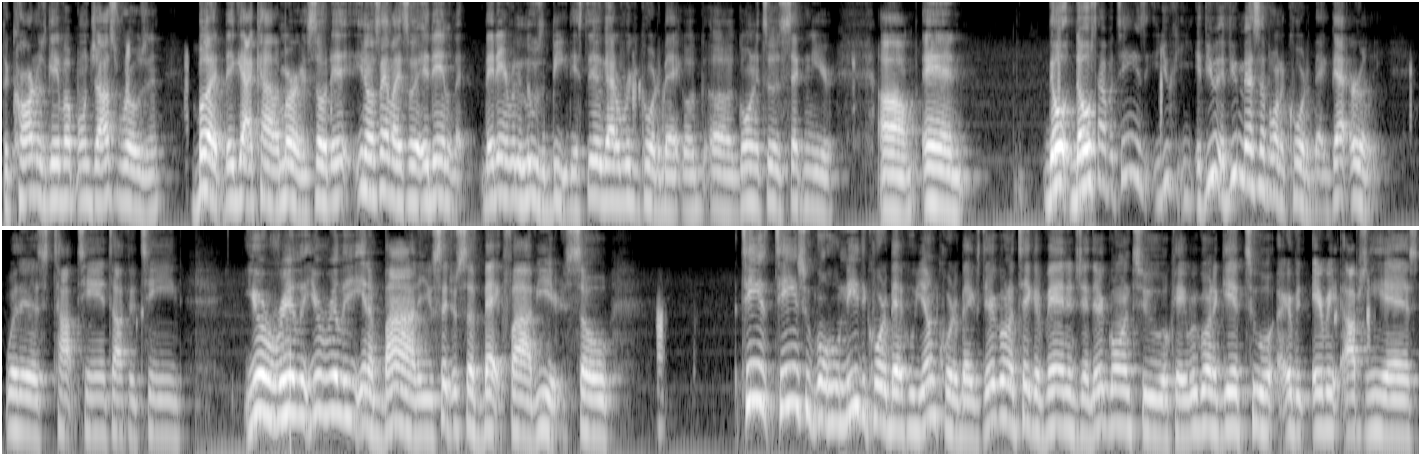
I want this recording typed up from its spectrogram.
the Cardinals gave up on Josh Rosen, but they got Kyler Murray. So they, you know what I'm saying? Like so it didn't they didn't really lose a beat. They still got a rookie quarterback uh, going into his second year. Um, and those, those type of teams, you if you if you mess up on a quarterback that early, whether it's top 10, top 15, you're really you're really in a bind and you set yourself back 5 years. So teams teams who go, who need the quarterback, who young quarterbacks, they're going to take advantage and they're going to okay, we're going to give to every every option he has.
